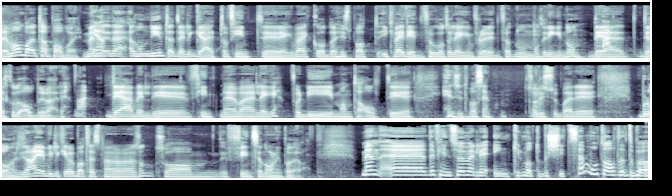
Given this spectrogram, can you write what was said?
Så det må man bare ta på alvor. Men Ja. det, det er anonymt det er et veldig greit og fint eh, regelverk. og Husk på at ikke vær redd for å gå til legen for du er redd for at noen måtte ringe noen. Det, det skal du aldri være. Nei. Det er veldig fint med å være lege, fordi man tar alltid hensyn til pasienten. Så hvis du bare blåner sier nei, jeg vil ikke, jeg vil bare teste meg, sånn, så fins en ordning på det òg. Men øh, det finnes jo en veldig enkel måte å beskytte seg mot alt dette på.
